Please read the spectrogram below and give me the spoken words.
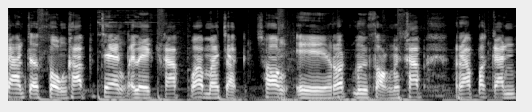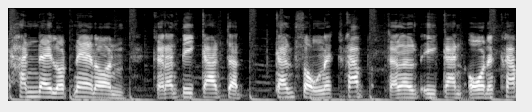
การจัดส่งครับ แจ้งไปเลยครับ ว่ามาจากช่อง A รถมือ 2 นะครับ รับประกันท่านได้รถแน่นอน การันตีการจัด การส่งนะครับ การันตีการโอนนะครับ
